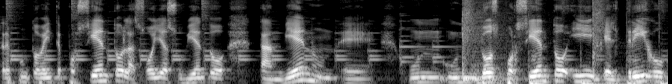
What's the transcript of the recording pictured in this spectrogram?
3.20%, la soya subiendo también un, eh, un, 2% y el trigo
